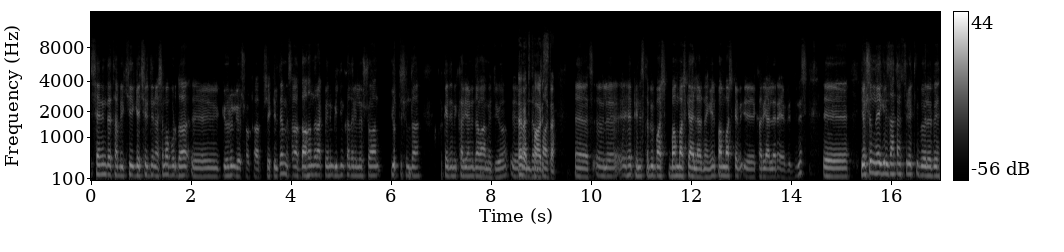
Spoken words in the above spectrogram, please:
senin de tabii ki geçirdiğin aşama burada e, görülüyor çok rahat bir şekilde. Mesela Dahın benim bildiğim kadarıyla şu an yurt dışında akademik kariyerini devam ediyor. E, evet Paris'te. Fark, Evet öyle hepiniz tabii baş, bambaşka yerlerden gelip bambaşka e, kariyerlere evrildiniz. E, yaşınla ilgili zaten sürekli böyle bir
